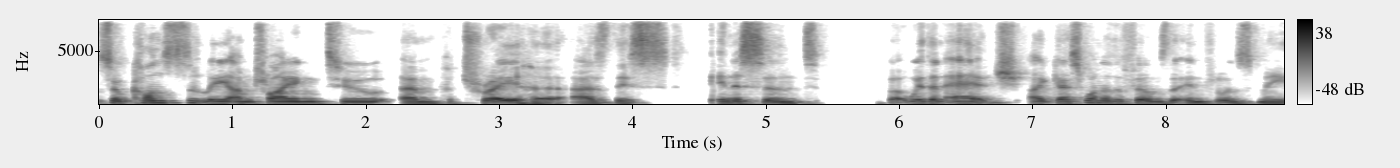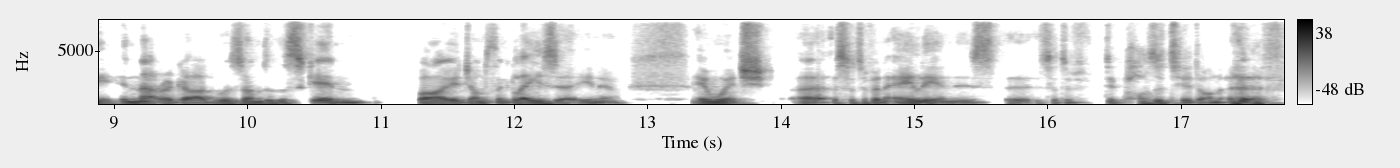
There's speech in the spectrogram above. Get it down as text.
so constantly i'm trying to um, portray her as this innocent but with an edge. I guess one of the films that influenced me in that regard was Under the Skin by Jonathan Glazer, you know, in which uh, sort of an alien is uh, sort of deposited on Earth,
